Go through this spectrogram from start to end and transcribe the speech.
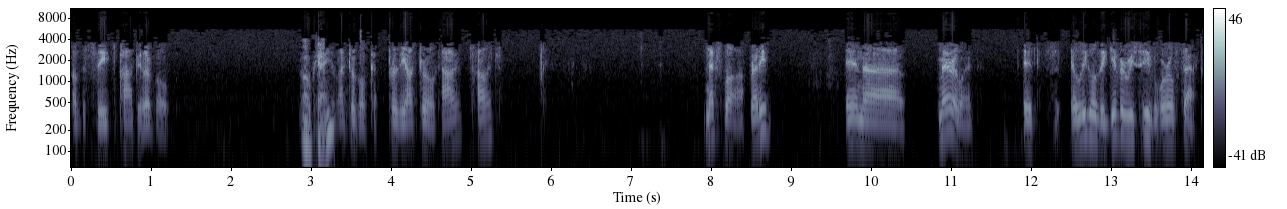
of the state's popular vote. Okay. The electoral for the electoral college. Next law, ready? In uh, Maryland, it's illegal to give or receive oral sex.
